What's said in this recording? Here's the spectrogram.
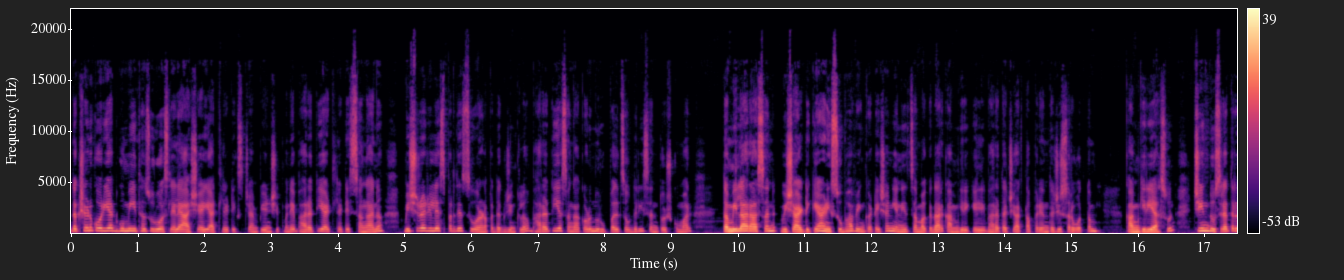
दक्षिण कोरियात गुमी इथं सुरू असलेल्या आशियाई ॲथलेटिक्स चॅम्पियनशिपमध्ये भारतीय ॲथलेटिक्स संघानं मिश्र रिले स्पर्धेत सुवर्णपदक जिंकलं. भारतीय संघाकडून रुपल चौधरी संतोष कुमार तमिला रासन विशाल टिके आणि सुभा व्यंकटेशन यांनी चमकदार कामगिरी केली. भारताची आतापर्यंतची सर्वोत्तम कामगिरी असून चीन दुसऱ्या तर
